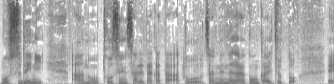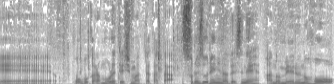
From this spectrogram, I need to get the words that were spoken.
もうすでに、あの、当選された方、あと、残念ながら今回ちょっと、えー、応募から漏れてしまった方、それぞれにはですね、あの、メールの方を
